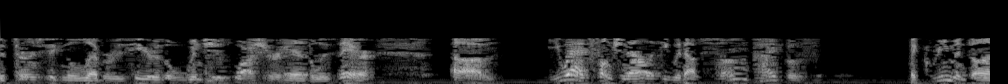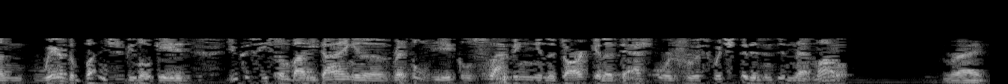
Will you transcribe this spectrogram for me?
The turn signal lever is here. The windshield washer handle is there. Um, you add functionality without some type of agreement on where the button should be located, you could see somebody dying in a rental vehicle slapping in the dark at a dashboard for a switch that isn't in that model. Right.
